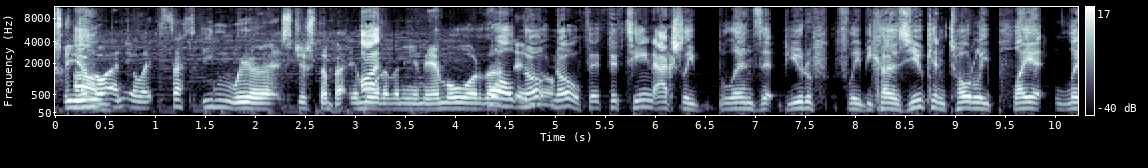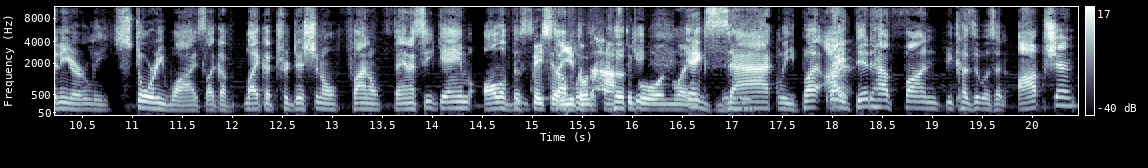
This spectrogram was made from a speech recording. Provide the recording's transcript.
So you're Um, not into like 15 where it's just a bit more I- of an MMO or that? well, you no, know? no. 15 actually blends it beautifully because you can totally play it linearly, story wise, like a like a traditional Final Fantasy game. All of the Basically, stuff you don't have to cooking- go on like Exactly. But I did have fun because it was an option.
